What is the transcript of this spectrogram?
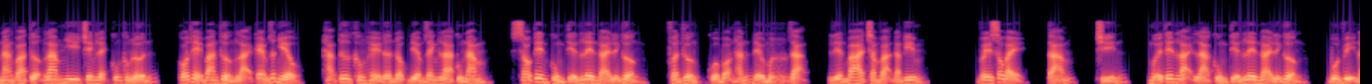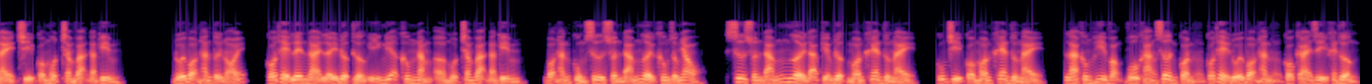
nàng và tượng lam nhi tranh lệch cũng không lớn, có thể ban thưởng lại kém rất nhiều, hạng tư không hề đơn độc điểm danh là cùng năm, sáu tên cùng tiến lên đài lĩnh thưởng, phần thưởng của bọn hắn đều mở dạng, liền ba trăm vạn đàn kim. Về sau bảy, tám, chín, mười tên lại là cùng tiến lên đài lĩnh thưởng, bốn vị này chỉ có một trăm vạn đàn kim. Đối bọn hắn tới nói, có thể lên đài lấy được thưởng ý nghĩa không nằm ở một trăm vạn đàn kim, bọn hắn cùng sư xuân đám người không giống nhau, sư xuân đám người đã kiếm được món khen thưởng này, cũng chỉ có món khen thưởng này là không hy vọng vô kháng sơn còn có thể đối bọn hắn có cái gì khen thưởng,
